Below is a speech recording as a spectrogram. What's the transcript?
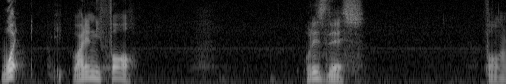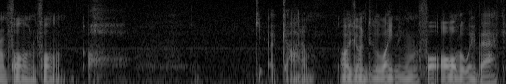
What? Why didn't he fall? What is this? Fall on him, fall on him, fall on him. Oh. I got him. Oh, he's going to do the lightning. I'm going to fall all the way back.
